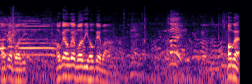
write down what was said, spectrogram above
ဟုတ်ကဲ့ဘောစီဟုတ်ကဲ့ဟုတ်ကဲ့ဘောစီဟုတ်ကဲ့ပါ ဟုတ်ကဲ့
